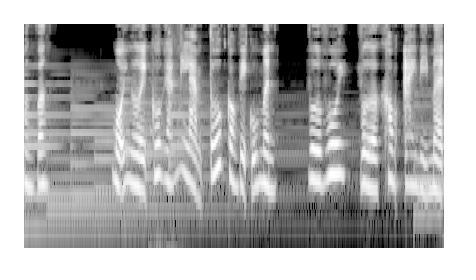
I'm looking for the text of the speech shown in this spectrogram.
vân vân. Mỗi người cố gắng làm tốt công việc của mình, vừa vui vừa không ai bị mệt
